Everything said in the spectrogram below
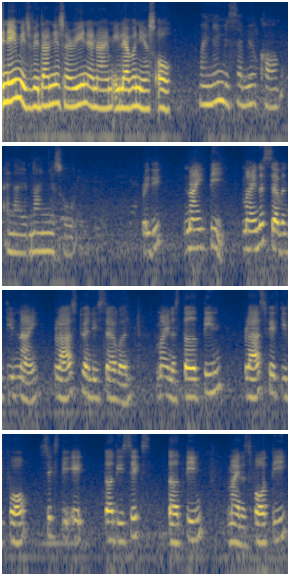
name is Vedanya Sarin and I am 11 years old. My name is Samuel Kong and I am 9 years old. Ready? 90 minus 79 plus 27 minus 13 plus 54, 68, 36, 13 minus 40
